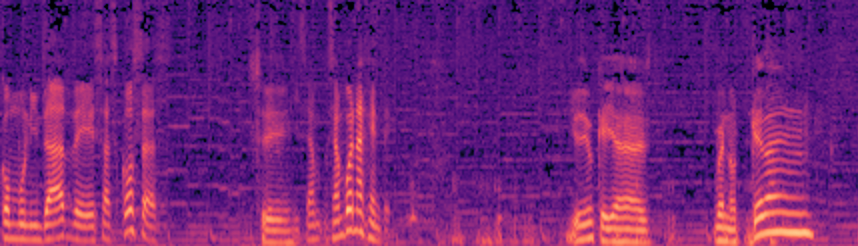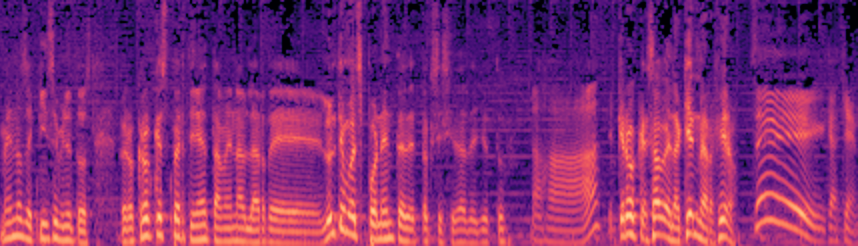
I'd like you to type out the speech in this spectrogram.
comunidad de esas cosas. Sí. Y sean, sean buena gente. Yo digo que ya. Bueno, quedan menos de 15 minutos. Pero creo que es pertinente también hablar del último exponente de toxicidad de YouTube. Ajá. Y creo que saben a quién me refiero. Sí, ¿a quién?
